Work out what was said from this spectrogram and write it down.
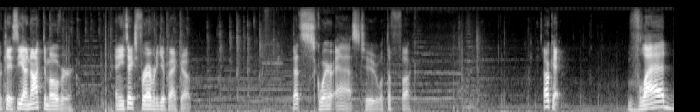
Okay, see, I knocked him over. And he takes forever to get back up. That's square ass, too. What the fuck? Okay. Vlad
